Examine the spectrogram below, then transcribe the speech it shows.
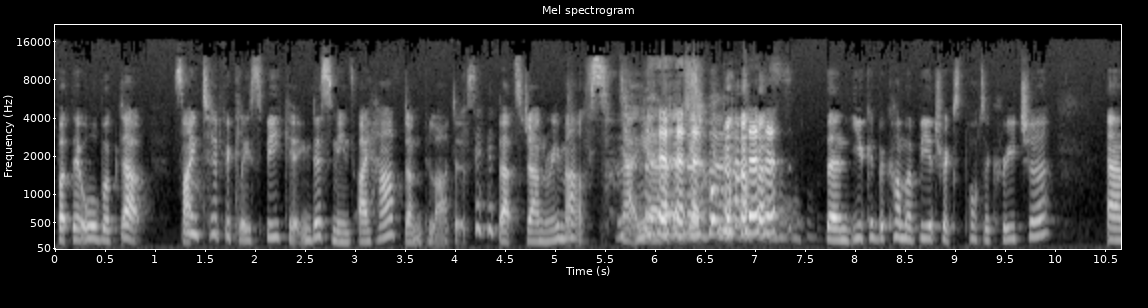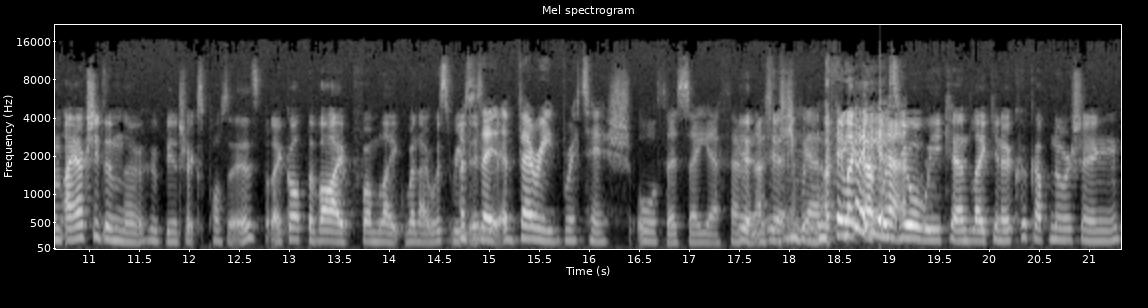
but they're all booked up." Scientifically speaking, this means I have done Pilates. That's January maths. That- yeah. then you can become a Beatrix Potter creature. Um, I actually didn't know who Beatrix Potter is, but I got the vibe from like when I was I reading. was to say a very British author, so yeah, fair Yeah, enough. yeah, You yeah. I feel like that Yeah. was your weekend, like you know, cook up nourishing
